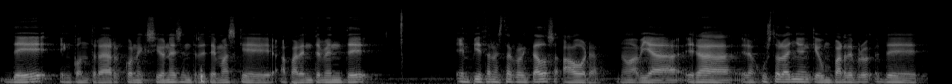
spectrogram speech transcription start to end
de encontrar conexiones entre temas que aparentemente empiezan a estar conectados ahora. ¿no? Había, era, era justo el año en que un par de, de,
